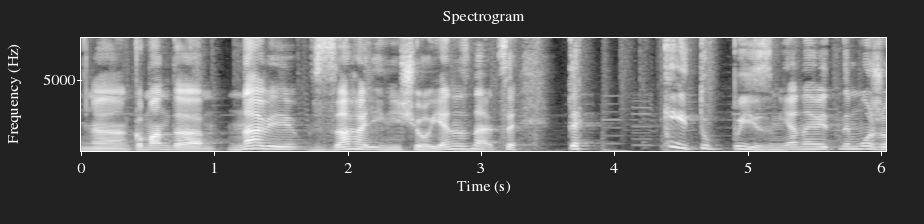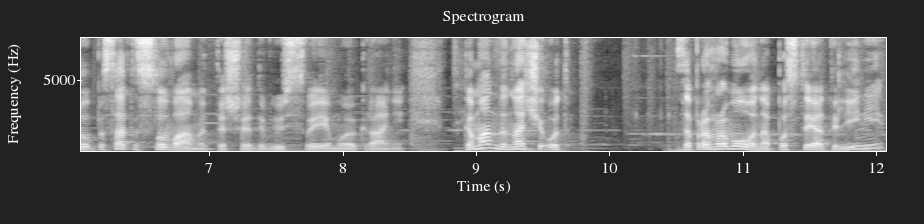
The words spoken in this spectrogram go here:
е, команда Наві взагалі нічого. Я не знаю, це такий тупизм. Я навіть не можу описати словами те, що я дивлюсь в своєму екрані. Команда, наче от запрограмована постояти лінії.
